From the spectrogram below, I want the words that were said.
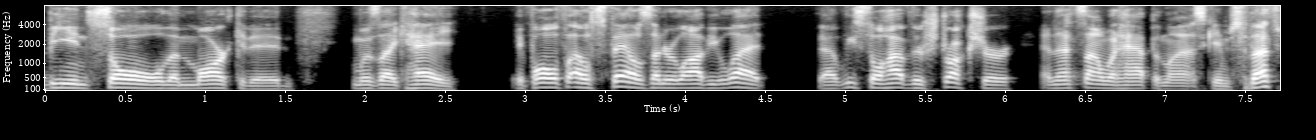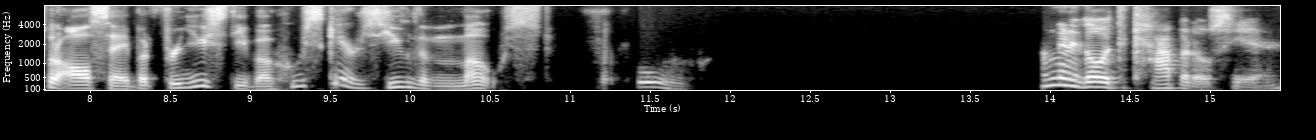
being sold and marketed. Was like, hey, if all else fails under Laviolette, at least they'll have their structure, and that's not what happened last game. So that's what I'll say. But for you, Stevo, who scares you the most? ooh. I'm gonna go with the Capitals here.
